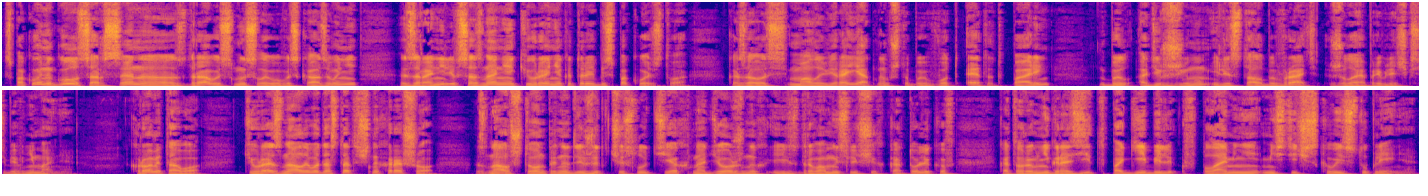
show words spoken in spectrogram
Спокойный голос Арсена, здравый смысл его высказываний заронили в сознание Кюре некоторое беспокойство. Казалось маловероятным, чтобы вот этот парень был одержимым или стал бы врать, желая привлечь к себе внимание. Кроме того, Кюре знал его достаточно хорошо — знал, что он принадлежит к числу тех надежных и здравомыслящих католиков, которым не грозит погибель в пламени мистического иступления.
